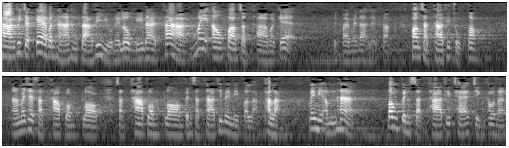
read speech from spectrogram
ทางที่จะแก้ปัญหาต่างๆ ที่อยู่ในโลกนี้ได้ ถ้าหากไม่เอาความศรัทธามาแก้ เป็นไปไม่ได้เลยครับ ความศรัทธาที่ถูกต้องนะไม่ใช่ศรัทธาปลอมๆศรัทธาปลอมๆเป็นศรัทธาที่ไม่มีพลังพลัง ไม่มีอำนาจ ต้องเป็นศรัทธาที่แท้จริงเท่านั้น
